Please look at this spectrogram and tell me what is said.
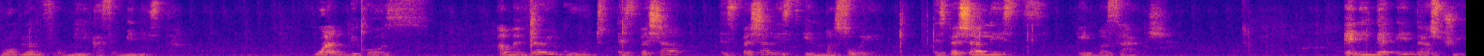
problem for me as a minister. One, because I'm a very good, a special, a specialist in Masoe. a specialist in massage. And in the industry,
